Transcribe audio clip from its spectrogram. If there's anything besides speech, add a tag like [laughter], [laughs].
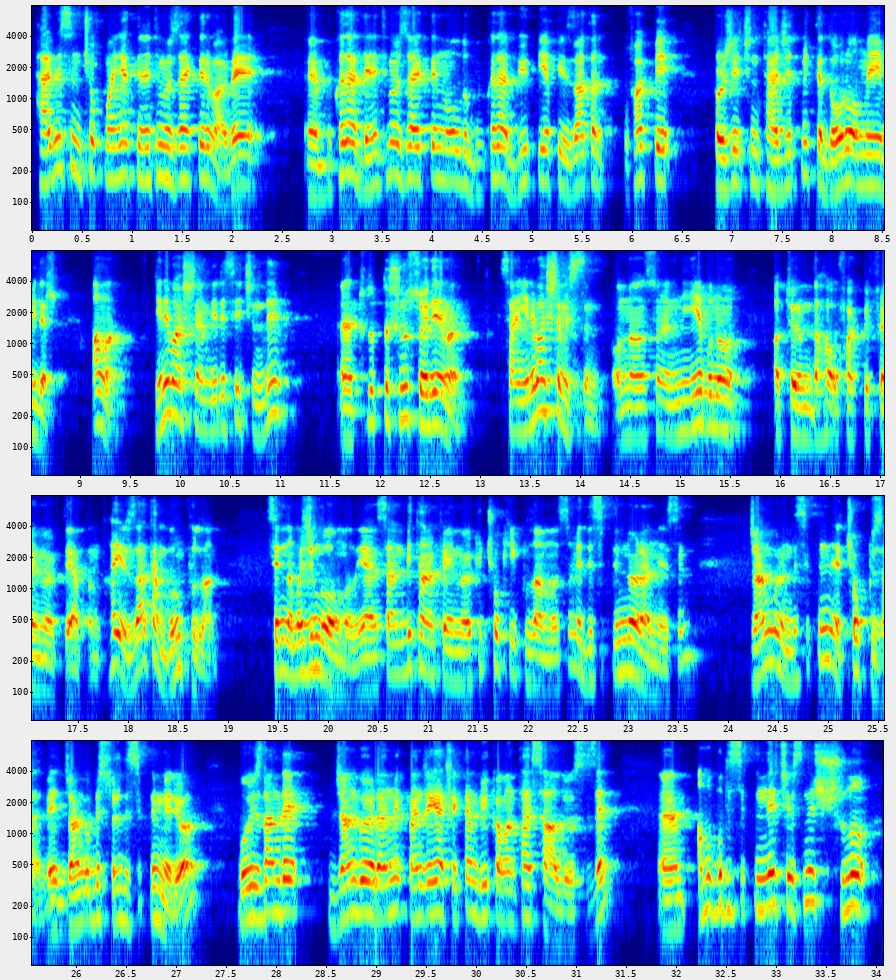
Her birisinin çok manyak denetim özellikleri var ve e, bu kadar denetim özelliklerinin olduğu bu kadar büyük bir yapıyı zaten ufak bir proje için tercih etmek de doğru olmayabilir. Ama yeni başlayan birisi için de e, tutup da şunu söyleyemem. Sen yeni başlamışsın. Ondan sonra niye bunu atıyorum daha ufak bir framework'te yapın? Hayır zaten bunu kullan. Senin amacın bu olmalı. Yani sen bir tane framework'ü çok iyi kullanmalısın ve disiplinini öğrenmelisin. Django'nun disiplini de çok güzel ve Django bir sürü disiplin veriyor. Bu yüzden de Django öğrenmek bence gerçekten büyük avantaj sağlıyor size. Ee, ama bu disiplinler içerisinde şunu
